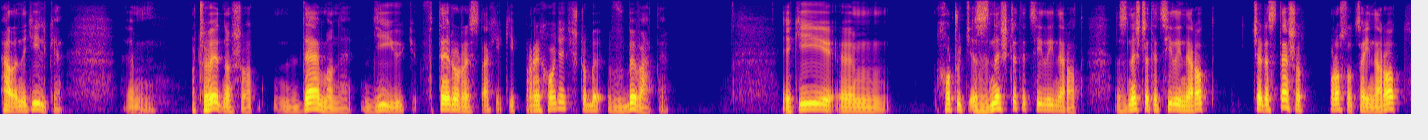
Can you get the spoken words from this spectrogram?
Але не тільки. Ем, Очевидно, що демони діють в терористах, які приходять, щоб вбивати, які ем, хочуть знищити цілий народ, знищити цілий народ через те, що просто цей народ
